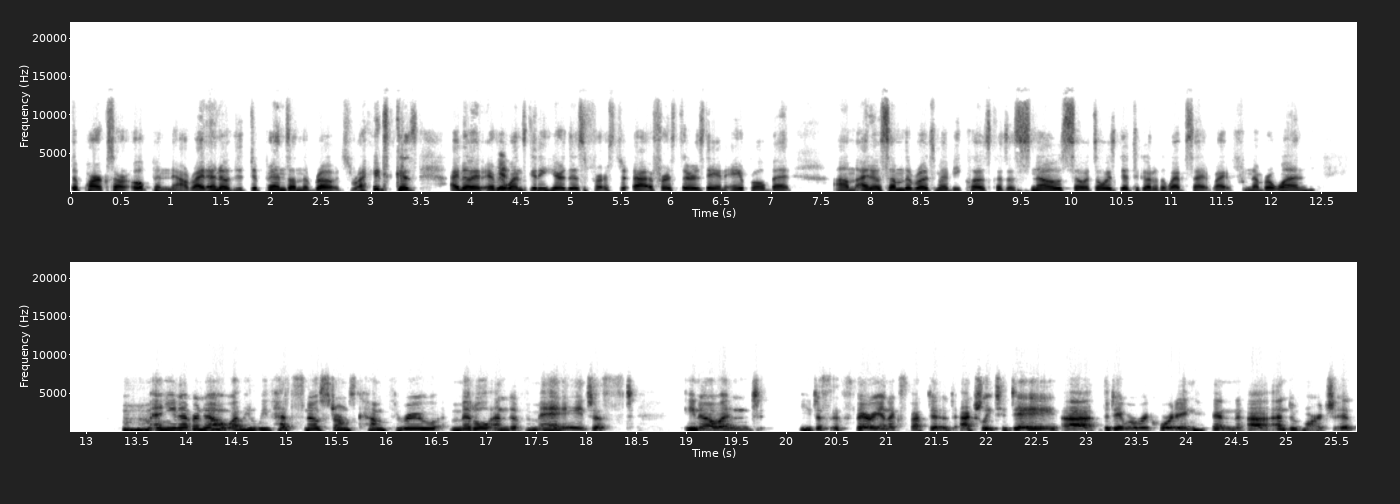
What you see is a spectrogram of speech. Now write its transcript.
the parks are open now, right? I know it depends on the roads, right? Because I know everyone's yeah. going to hear this first uh, first Thursday in April, but um, I know some of the roads might be closed because of snow, so it's always good to go to the website, right? Number one. Mm-hmm. And you never know. I mean, we've had snowstorms come through middle end of May, just you know, and you just it's very unexpected. Actually, today, uh, the day we're recording in uh, end of March, it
